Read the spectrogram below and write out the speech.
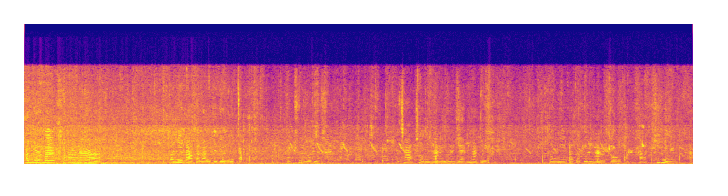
คนเยอะมากค่ะ ตอนนี้เรากำลังจะเดินกลับไปขึ้นรถนะคะประาชนมาเยอะแยะมากเลยค่ะ ตรงนี้ก็จะเป็นหน้ากองทัพภาคที่หนึ่งค่ะ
